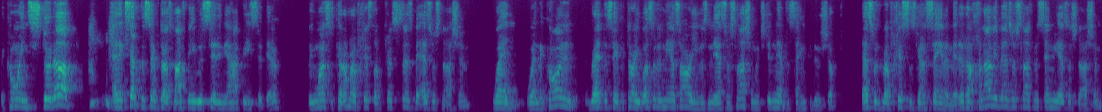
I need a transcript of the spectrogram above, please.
the Kohen stood up and accepted the Sefer Torah? He was sitting there. How could he sit there? The Gemara says, "Karamar of Chisda." says, "Be'ezrus Nashim." When when the Kohen read the Sefer Torah, he wasn't in the Azar, he was in the Ezras Nashim, which didn't have the same Kedusha. That's what Rav Chis is going to say in a minute. Hachanavi Bezra Snashim, same Ezras Nashim.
